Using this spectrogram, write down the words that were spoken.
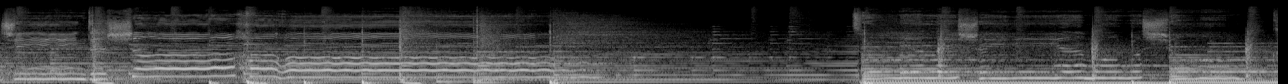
静的守候。昨夜泪水已淹没我胸口，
